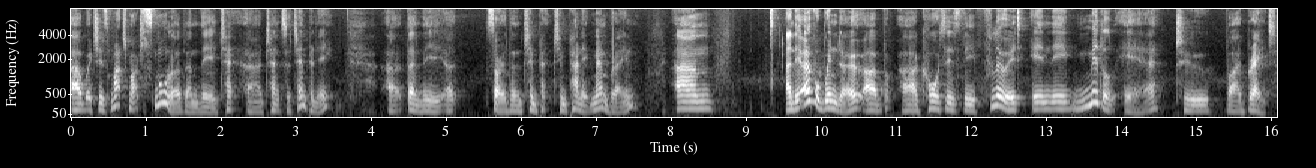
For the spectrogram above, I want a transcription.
uh, which is much, much smaller than the te uh, tensor tympani, uh, than the, uh, sorry, than the tymp tympanic membrane. Um, and the oval window causes the fluid in the middle ear to vibrate.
